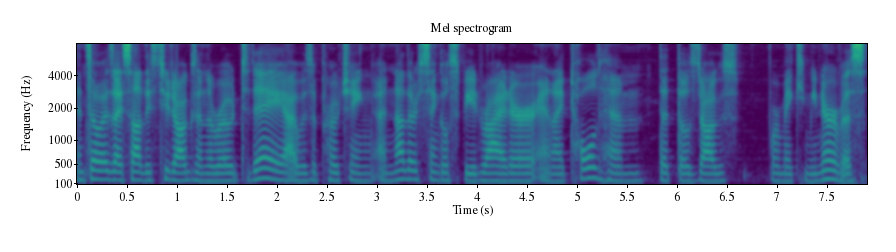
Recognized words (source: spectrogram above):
And so as I saw these two dogs on the road today, I was approaching another single speed rider and I told him that those dogs were making me nervous.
